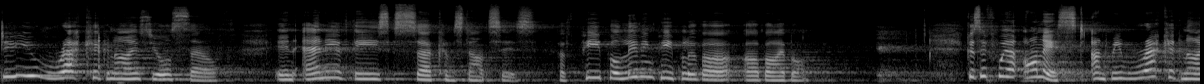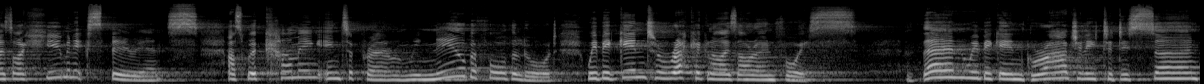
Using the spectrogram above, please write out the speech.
do you recognize yourself in any of these circumstances of people, living people of our, our Bible. Because if we're honest and we recognize our human experience as we're coming into prayer and we kneel before the Lord, we begin to recognize our own voice. And then we begin gradually to discern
